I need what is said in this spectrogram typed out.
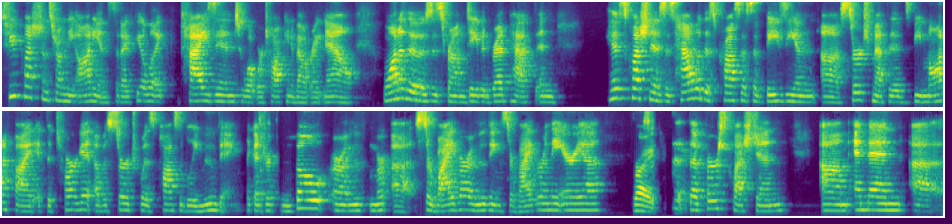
two questions from the audience that I feel like ties into what we're talking about right now. One of those is from David Redpath, and his question is, is how would this process of Bayesian uh, search methods be modified if the target of a search was possibly moving, like a drifting boat or a move, uh, survivor, a moving survivor in the area? Right. So the, the, first question. Um, and then uh,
